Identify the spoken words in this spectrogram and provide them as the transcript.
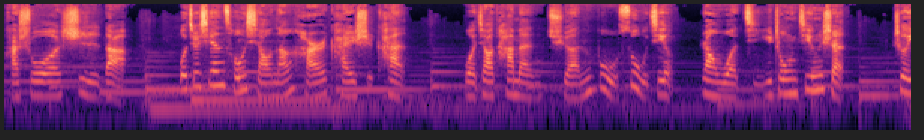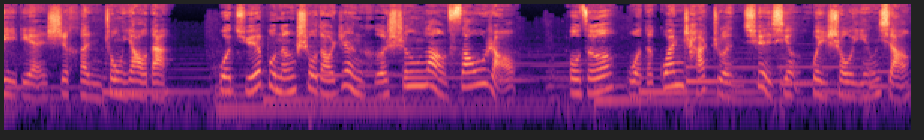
他说：“是的，我就先从小男孩开始看，我叫他们全部肃静，让我集中精神，这一点是很重要的。我绝不能受到任何声浪骚扰，否则我的观察准确性会受影响。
